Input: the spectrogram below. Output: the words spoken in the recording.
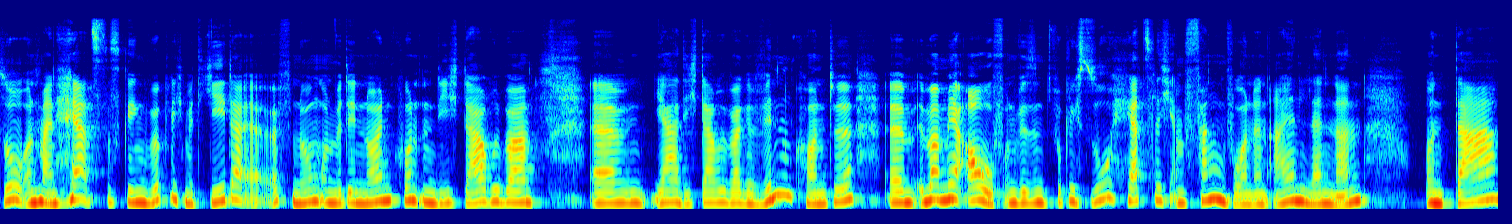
So, und mein Herz, das ging wirklich mit jeder Eröffnung und mit den neuen Kunden, die ich darüber, ähm, ja, die ich darüber gewinnen konnte, ähm, immer mehr auf. Und wir sind wirklich so herzlich empfangen worden in allen Ländern. Und da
